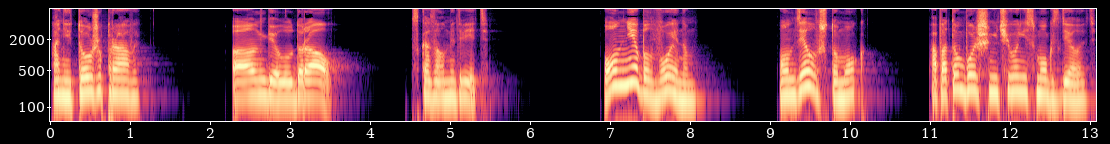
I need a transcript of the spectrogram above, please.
они тоже правы. «Ангел удрал», — сказал медведь. Он не был воином. Он делал, что мог, а потом больше ничего не смог сделать.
